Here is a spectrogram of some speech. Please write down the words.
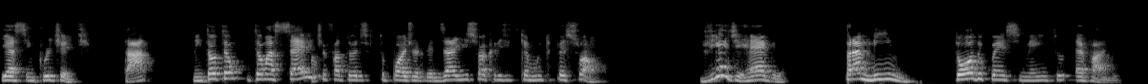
e assim por diante, tá? Então, tem, tem uma série de fatores que tu pode organizar, e isso eu acredito que é muito pessoal. Via de regra, para mim, todo conhecimento é válido.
